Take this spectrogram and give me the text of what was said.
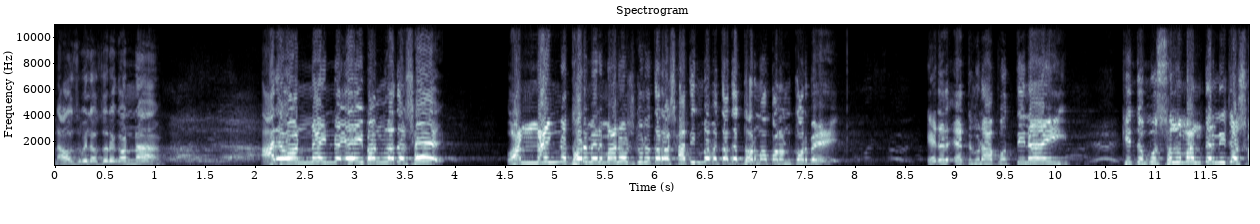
নাউজবিল্লাহ, জোরে কর আরে অন্যান্য এই বাংলাদেশে অন্যান্য ধর্মের মানুষগুলো তারা স্বাধীনভাবে তাদের ধর্ম পালন করবে। এটা এতে কোনো আপত্তি নাই। কিন্তু মুসলমানদের নিজস্ব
